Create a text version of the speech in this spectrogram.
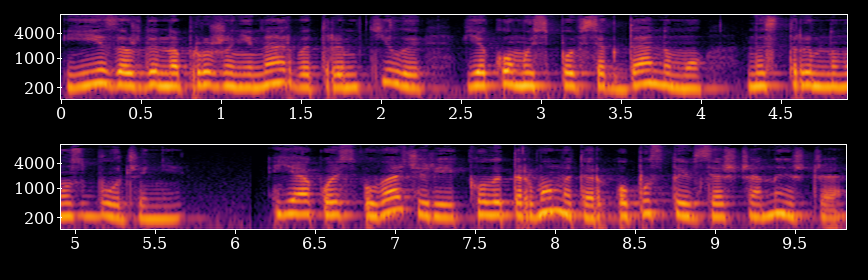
Її завжди напружені нерви тремтіли в якомусь повсякденному, нестримному збудженні. Якось увечері, коли термометр опустився ще нижче,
